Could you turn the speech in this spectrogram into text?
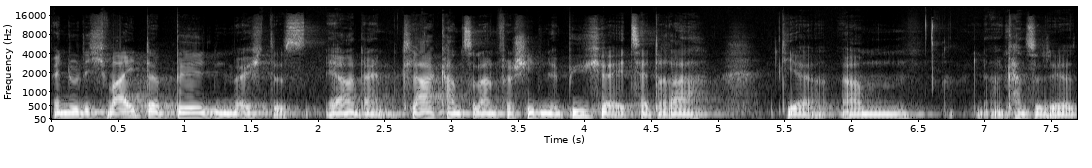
Wenn du dich weiterbilden möchtest, ja, dann klar kannst du dann verschiedene Bücher etc. dir ähm, kannst du dir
